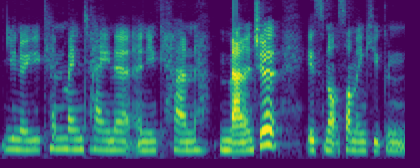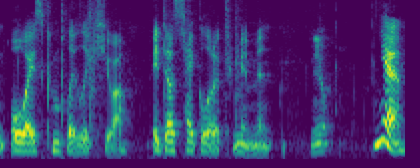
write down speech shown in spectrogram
you know you can maintain it and you can manage it. It's not something you can always completely cure. It does take a lot of commitment. Yep. yeah.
